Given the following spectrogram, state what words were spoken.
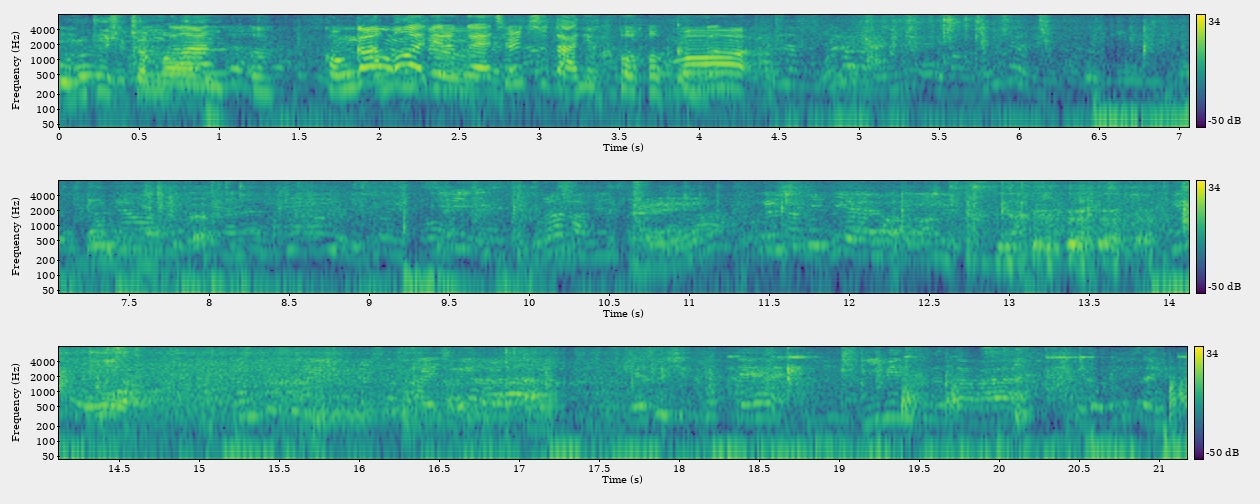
음주 실천만 건강 안 먹어야. 되는 거야. 절주도 아니고. 와, 이걸 했어요. 이것도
